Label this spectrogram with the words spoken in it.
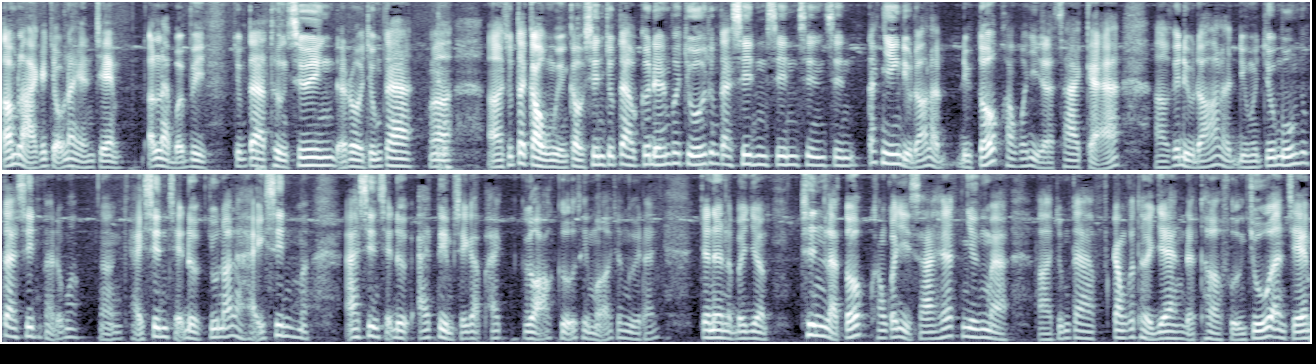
Tóm lại cái chỗ này anh chị em, đó là bởi vì chúng ta thường xuyên để rồi chúng ta à, à, chúng ta cầu nguyện cầu xin chúng ta cứ đến với Chúa chúng ta xin xin xin xin. Tất nhiên điều đó là điều tốt không có gì là sai cả. À, cái điều đó là điều mà Chúa muốn chúng ta xin mà đúng không? À, hãy xin sẽ được. Chúa nói là hãy xin mà. Ai xin sẽ được ai tìm sẽ gặp ai gõ cửa thì mở cho người đấy. Cho nên là bây giờ xin là tốt không có gì sai hết. Nhưng mà à, chúng ta trong cái thời gian để thờ phượng Chúa anh chị em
